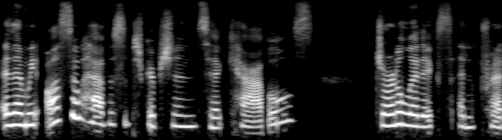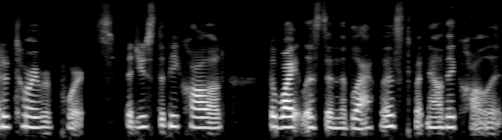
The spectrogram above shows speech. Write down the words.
And then we also have a subscription to Cabell's Journalytics and predatory reports. It used to be called the whitelist and the blacklist, but now they call it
